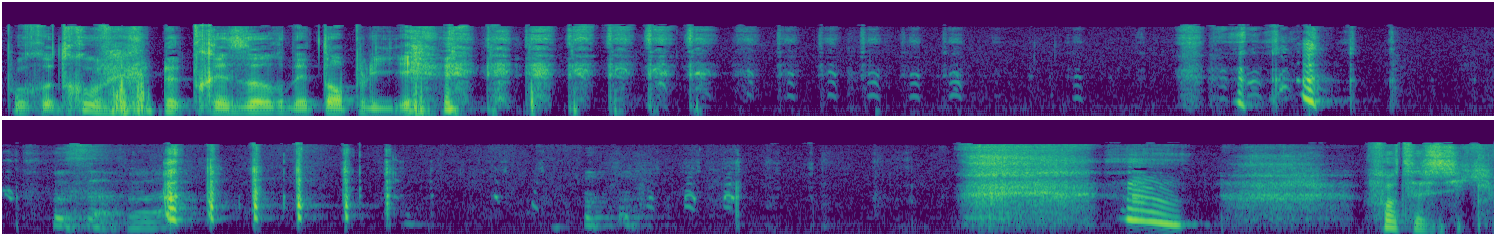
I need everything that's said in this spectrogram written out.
pour retrouver le trésor des Templiers. Ça va. Fantastique.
